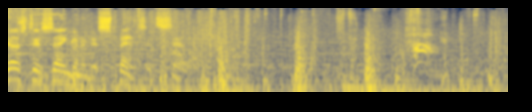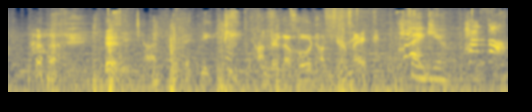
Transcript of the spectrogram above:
Justice ain't gonna dispense itself. Very time to let me peek under the hood of your mech. Thank you. Hands up.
